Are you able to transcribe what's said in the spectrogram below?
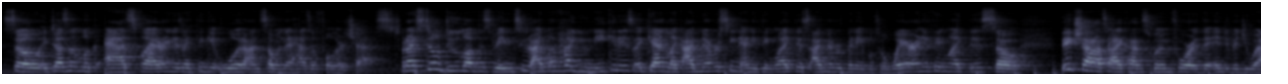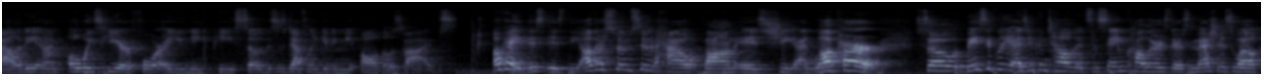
So it doesn't look as flattering as I think it would on someone that has a fuller chest. But I still do love this bathing suit. I love how unique it is. Again, like I've never seen anything like this. I've never been able to wear anything like this. So big shout out to Icon Swim for the individuality and I'm always here for a unique piece. So this is definitely giving me all those vibes. Okay, this is the other swimsuit. How bomb is she? I love her. So basically, as you can tell, it's the same colors. There's mesh as well,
